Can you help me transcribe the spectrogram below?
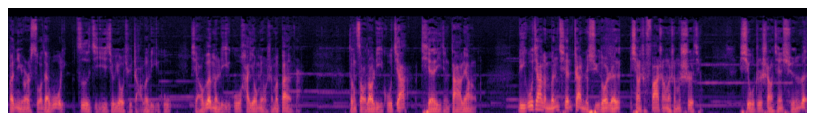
把女儿锁在屋里，自己就又去找了李姑，想要问问李姑还有没有什么办法。等走到李姑家，天已经大亮了。李姑家的门前站着许多人，像是发生了什么事情。秀芝上前询问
